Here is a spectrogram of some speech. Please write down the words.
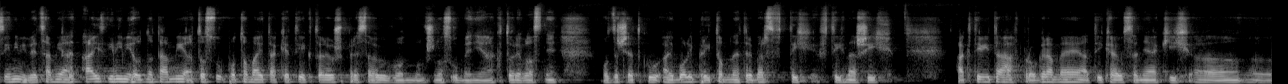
s inými vecami a aj s inými hodnotami a to sú potom aj také tie, ktoré už presahujú von možnosť umenia, ktoré vlastne od začiatku aj boli prítomné treba v tých, v tých našich aktivitách a v programe a týkajú sa nejakých uh, uh,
